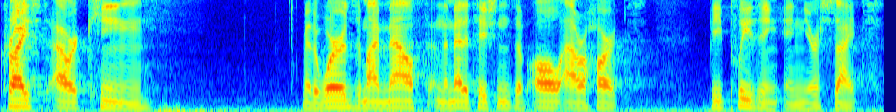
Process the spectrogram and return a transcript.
Christ our King, May the words of my mouth and the meditations of all our hearts be pleasing in your sight,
